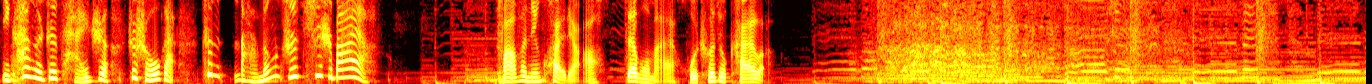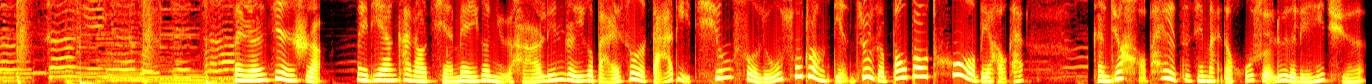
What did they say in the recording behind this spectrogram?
你看看这材质，这手感，这哪能值七十八呀？麻烦您快点啊！再不买，火车就开了。本人近视。那天看到前面一个女孩拎着一个白色的打底青色流苏状点缀着包包，特别好看，感觉好配自己买的湖水绿的连衣裙，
